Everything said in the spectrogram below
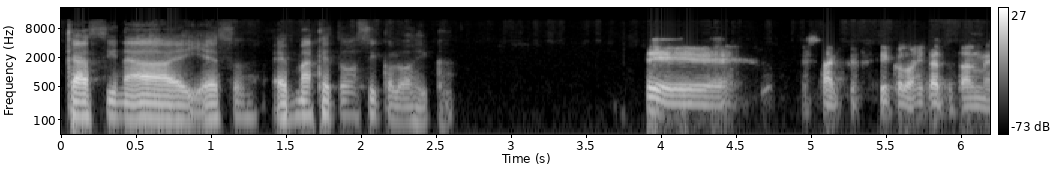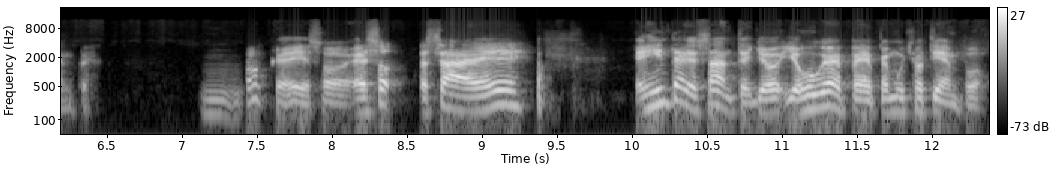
casi nada y eso, es más que todo psicológico. Sí, exacto, psicológica totalmente. Mm. Ok, eso, eso, o sea, es, es interesante. Yo, yo jugué PvP mucho tiempo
